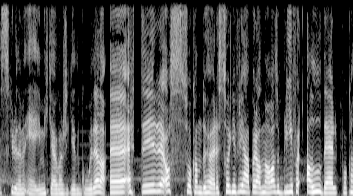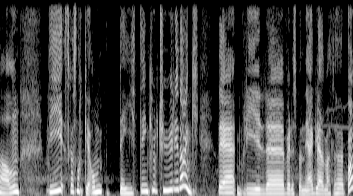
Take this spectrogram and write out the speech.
skru ned min egen mikk er jo kanskje ikke en god idé, da. Eh, etter oss så kan du høre Sorgenfri her på Radio Nova, så bli for all del på kanalen. De skal snakke om datingkultur i dag. Det blir eh, veldig spennende. Jeg gleder meg til å høre på.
